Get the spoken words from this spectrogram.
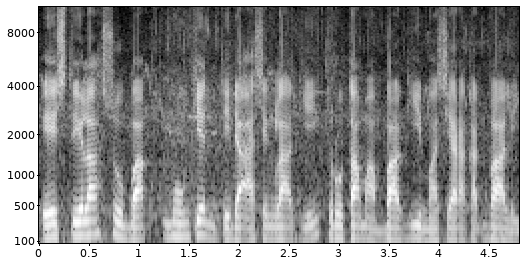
Istilah subak mungkin tidak asing lagi terutama bagi masyarakat Bali.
